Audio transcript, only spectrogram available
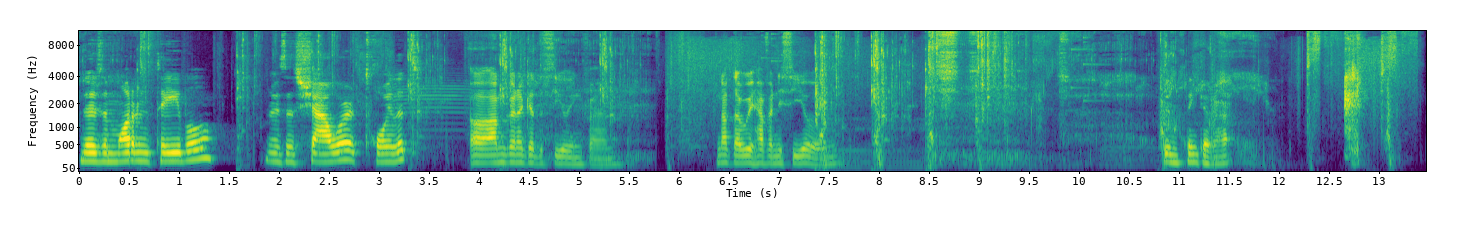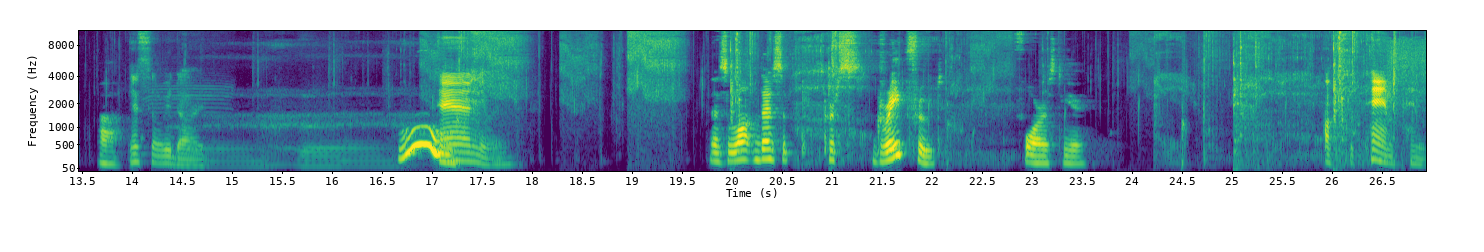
There's a modern table. There's a shower, toilet. Uh, I'm gonna get the ceiling fan. Not that we have any ceiling. Didn't think of that. Ah. Instantly died. Ooh. Anyway. There's a lot. There's a grapefruit forest here. Up to 10 penny.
